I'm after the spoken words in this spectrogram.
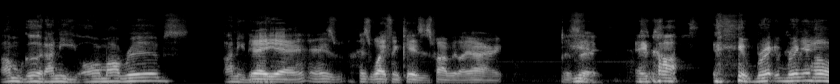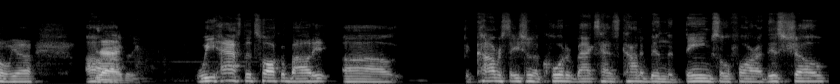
I'm good. I need all my ribs. I need. Yeah, yeah. And his his wife and kids is probably like, all right, that's yeah. it. Hey, pops, bring bring it home, yeah. Uh, exactly. We have to talk about it. Uh, the conversation of quarterbacks has kind of been the theme so far of this show.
